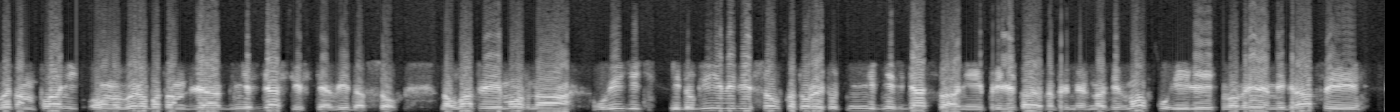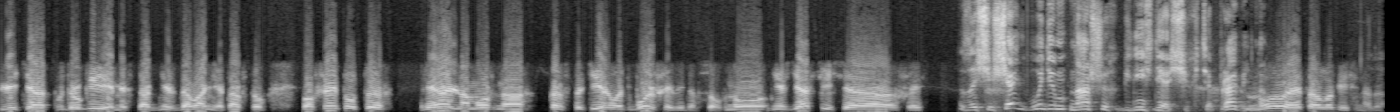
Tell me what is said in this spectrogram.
В этом плане он выработан для гнездящихся видов сов. Но в Латвии можно увидеть и другие виды сов, которые тут не гнездятся, они прилетают, например, на зимовку или во время миграции летят в другие места гнездования. Так что вообще тут э, реально можно констатировать больше видов сов, но гнездящиеся шесть. Защищать будем наших гнездящихся, правильно? Ну, это логично, да.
